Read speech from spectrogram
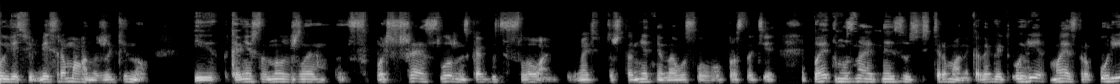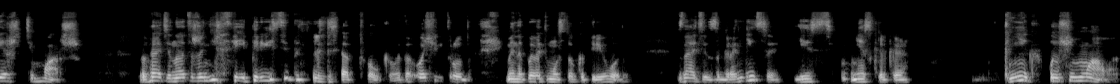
Весь весь роман уже кино. И, конечно, нужна большая сложность как бы со словами, понимаете, потому что там нет ни одного слова в простоте. Поэтому знают наизусть эти романы. Когда говорит, Уре, маэстро, урежьте марш. Вы знаете, но это же не, и перевести это нельзя толком. Это очень трудно. Именно поэтому столько переводов. Знаете, за границей есть несколько книг очень мало,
